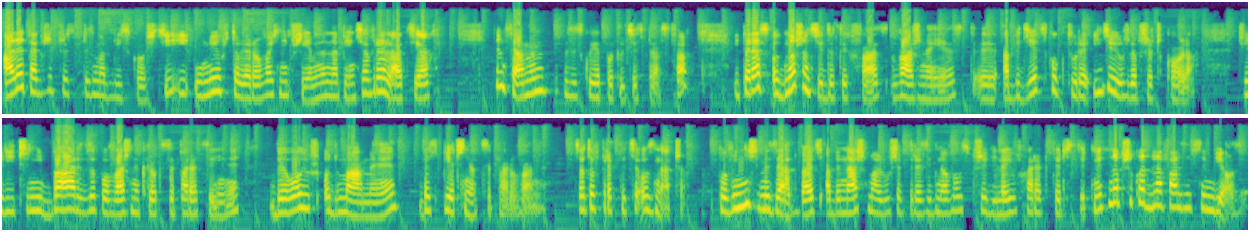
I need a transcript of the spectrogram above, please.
ale także przez pryzmat bliskości i umie już tolerować nieprzyjemne napięcia w relacjach, tym samym zyskuje poczucie sprawstwa. I teraz odnosząc się do tych faz, ważne jest, y, aby dziecko, które idzie już do przedszkola, czyli czyni bardzo poważny krok separacyjny, było już od mamy bezpiecznie odseparowane. Co to w praktyce oznacza? Powinniśmy zadbać, aby nasz maluszek zrezygnował z przywilejów charakterystycznych, na przykład dla fazy symbiozy,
